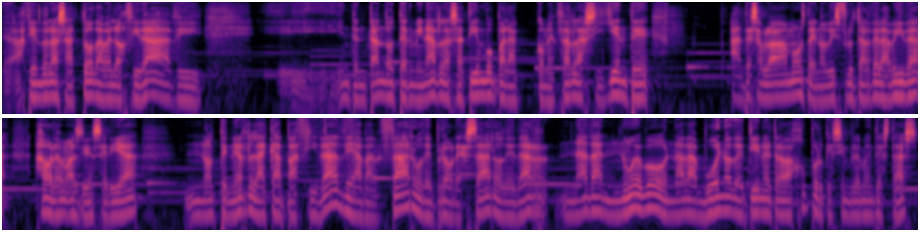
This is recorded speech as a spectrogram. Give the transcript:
eh, haciéndolas a toda velocidad y, y intentando terminarlas a tiempo para comenzar la siguiente. Antes hablábamos de no disfrutar de la vida, ahora más bien sería no tener la capacidad de avanzar o de progresar o de dar nada nuevo o nada bueno de ti en el trabajo porque simplemente estás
